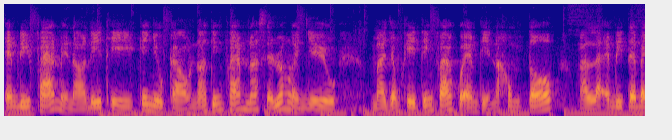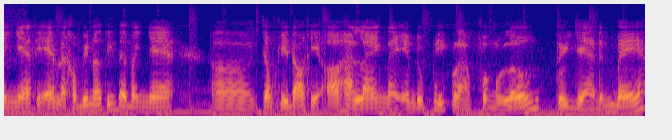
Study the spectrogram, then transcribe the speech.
em đi Pháp này nọ đi thì cái nhu cầu nói tiếng Pháp nó sẽ rất là nhiều. Mà trong khi tiếng Pháp của em thì nó không tốt hoặc là em đi Tây Ban Nha thì em lại không biết nói tiếng Tây Ban Nha. À, trong khi đó thì ở Hà Lan này em được biết là phần lớn từ già đến bé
